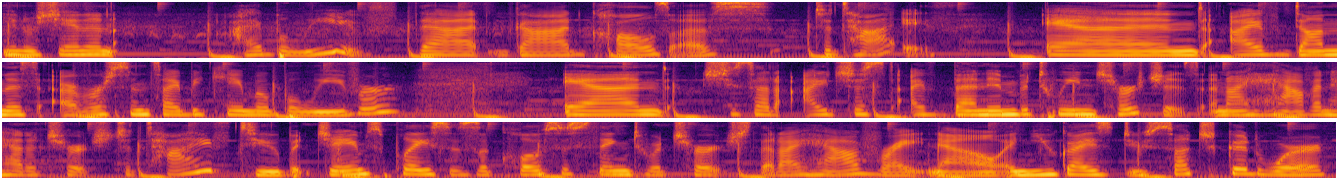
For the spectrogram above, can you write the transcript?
you know, Shannon, I believe that God calls us to tithe. And I've done this ever since I became a believer. And she said, I just, I've been in between churches and I haven't had a church to tithe to, but James Place is the closest thing to a church that I have right now. And you guys do such good work.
